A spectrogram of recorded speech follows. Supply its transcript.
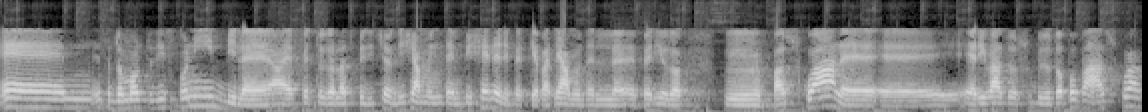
È, è, stato molto disponibile, ha effettuato la spedizione diciamo in tempi celeri perché parliamo del periodo mh, pasquale, eh, è arrivato subito dopo Pasqua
